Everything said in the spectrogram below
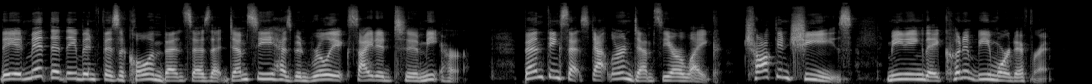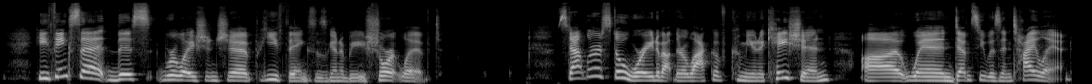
They admit that they've been physical, and Ben says that Dempsey has been really excited to meet her. Ben thinks that Statler and Dempsey are like chalk and cheese, meaning they couldn't be more different. He thinks that this relationship, he thinks, is going to be short lived. Statler is still worried about their lack of communication uh, when Dempsey was in Thailand,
